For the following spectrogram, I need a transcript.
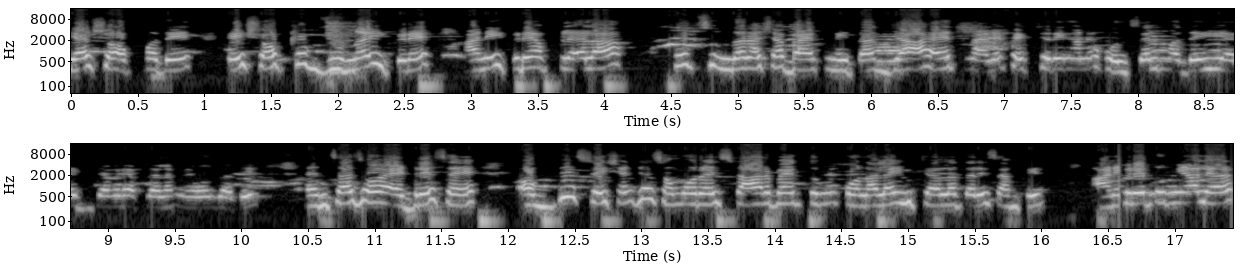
या शॉपमध्ये. हे शॉप खूप जुनं आहे इकडे आणि इकडे आपल्याला खूप सुंदर अशा बॅग मिळतात. ज्या आहेत मॅन्युफॅक्चरिंग आणि होलसेल मध्येही यांच्याकडे आपल्याला मिळून जातील. यांचा जो ऍड्रेस आहे अगदी स्टेशनच्या समोर आहे. स्टार बॅग तुम्ही कोणालाही विचारलं तरी सांगतील. आणि इकडे तुम्ही आल्यावर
